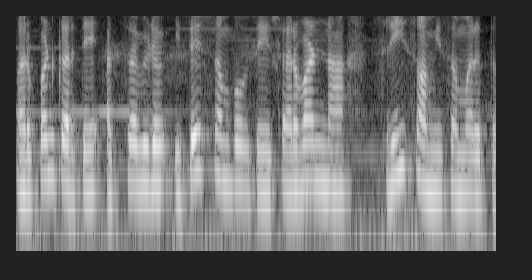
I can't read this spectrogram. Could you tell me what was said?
अर्पण करते. आजचा व्हिडिओ इथेच संपवते. सर्वांना श्री स्वामी समर्थ.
